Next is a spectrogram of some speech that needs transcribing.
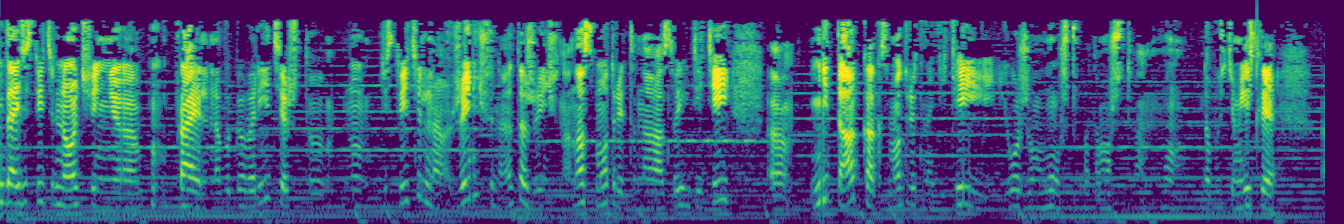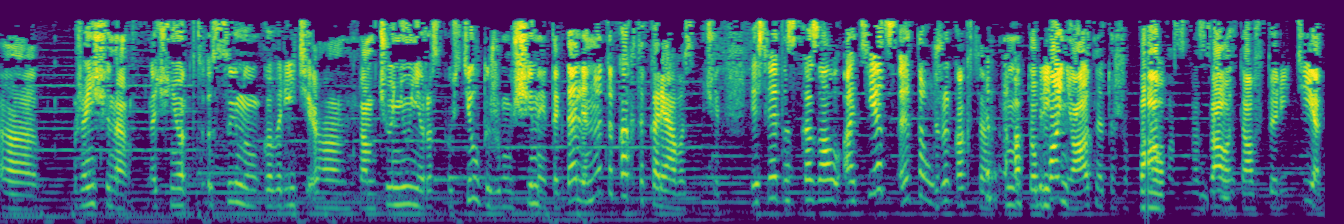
да, действительно, очень э, правильно вы говорите, что ну, действительно женщина это женщина. Она смотрит на своих детей э, не так, как смотрит на детей ее же муж. Потому что, ну, допустим, если э, женщина начнет сыну говорить, э, там, что нюни распустил, ты же мужчина и так далее, ну это как-то коряво звучит. Если это сказал отец, это уже как-то, ну, то понятно, это же папа сказал, это авторитет.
